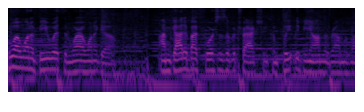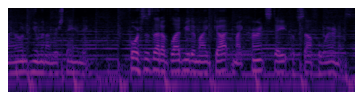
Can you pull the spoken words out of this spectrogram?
who I want to be with, and where I want to go. I'm guided by forces of attraction completely beyond the realm of my own human understanding, forces that have led me to my gut and my current state of self awareness.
